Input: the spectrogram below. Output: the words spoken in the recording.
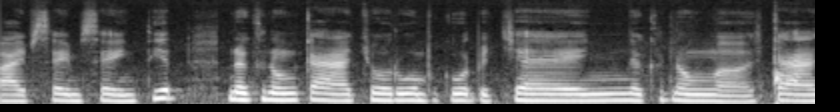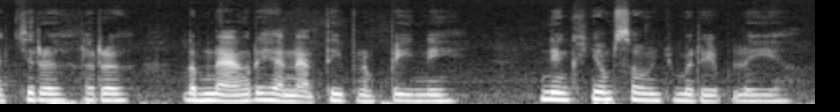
បាយផ្សេងផ្សេងទៀតនៅក្នុងការចូលរួមប្រកួតប្រជែងនៅក្នុងការជ្រើសរើសតំណាងរាស្ត្រអាណត្តិទី7នេះនាងខ្ញុំសូមជម្រាបលា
